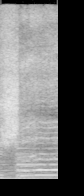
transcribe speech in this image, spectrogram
其。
